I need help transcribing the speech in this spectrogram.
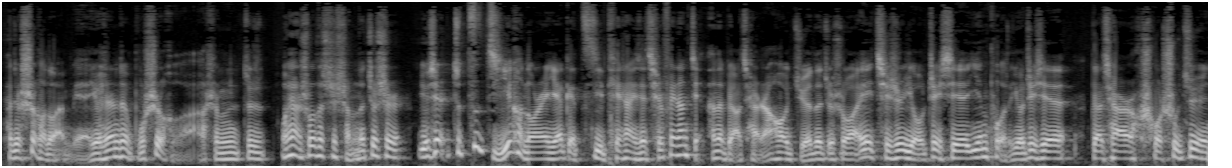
他就适合做 MBA，有些人就不适合。什么就是我想说的是什么呢？就是有些就自己很多人也给自己贴上一些其实非常简单的标签，然后觉得就说，哎，其实有这些 input，有这些标签或数据，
